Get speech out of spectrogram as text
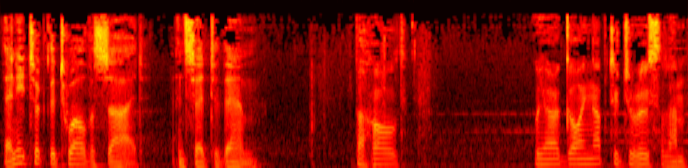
Then he took the twelve aside and said to them, Behold, we are going up to Jerusalem,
